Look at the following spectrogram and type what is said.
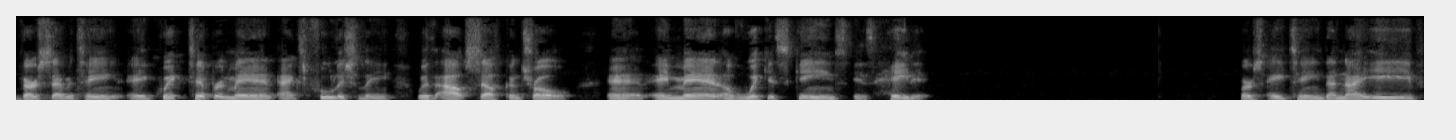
Verse 17 A quick tempered man acts foolishly without self control, and a man of wicked schemes is hated. Verse 18 The naive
